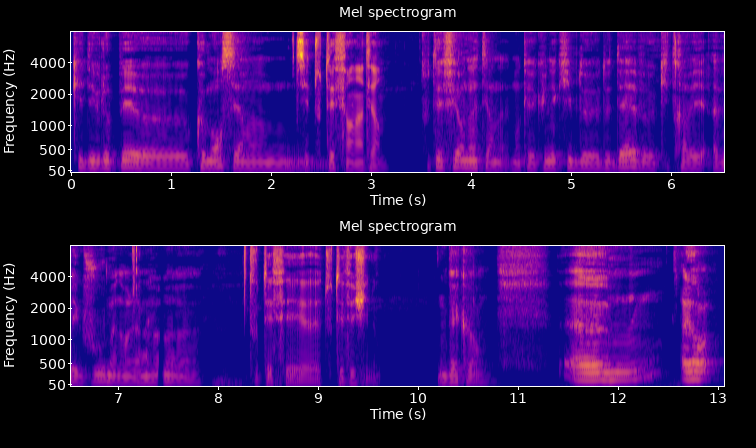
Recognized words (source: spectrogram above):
qui est développée euh, comment? C'est un... C'est tout est fait en interne. Tout est fait en interne, donc avec une équipe de, de dev qui travaille avec vous main dans la main. Tout est fait, tout est fait chez nous. D'accord. Alors,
